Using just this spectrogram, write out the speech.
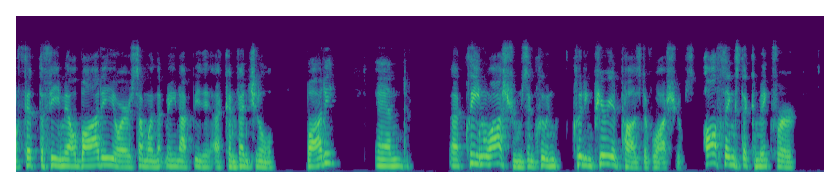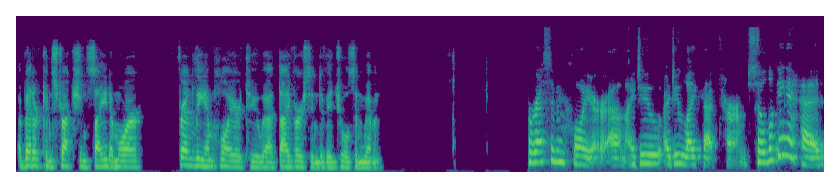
know, fit the female body or someone that may not be a conventional body, and uh, clean washrooms, including including period positive washrooms. All things that can make for a better construction site, a more friendly employer to uh, diverse individuals and women progressive employer. Um, I do I do like that term. So looking ahead,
